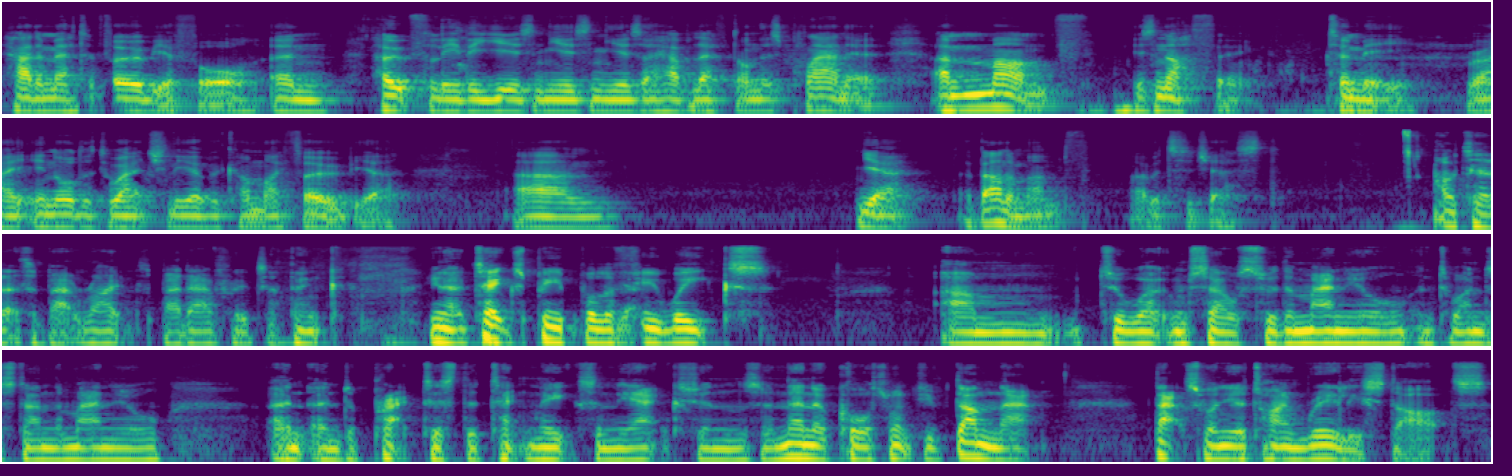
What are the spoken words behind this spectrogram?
had emetophobia for, and hopefully the years and years and years I have left on this planet, a month is nothing to me, right? In order to actually overcome my phobia. Um, yeah, about a month, I would suggest. I would say that's about right. It's about average. I think, you know, it takes people a yeah. few weeks um, to work themselves through the manual and to understand the manual and, and to practice the techniques and the actions. And then, of course, once you've done that, that's when your time really starts.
